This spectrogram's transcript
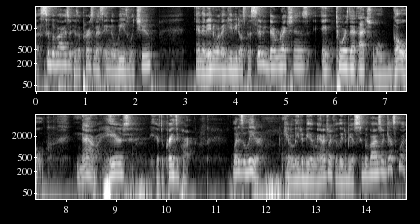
A supervisor is a person that's in the weeds with you, and then they don't want to give you those specific directions and towards that actual goal. Now, here's here's the crazy part. What is a leader? Can a leader be a manager? Can a leader be a supervisor? Guess what?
